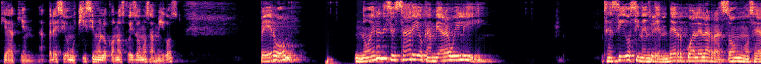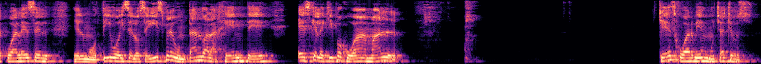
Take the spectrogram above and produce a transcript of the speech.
que a quien aprecio muchísimo, lo conozco y somos amigos, pero no era necesario cambiar a Willy. O sea, sigo sin entender cuál es la razón, o sea, cuál es el, el, motivo y se lo seguís preguntando a la gente. Es que el equipo jugaba mal. ¿Qué es jugar bien, muchachos?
